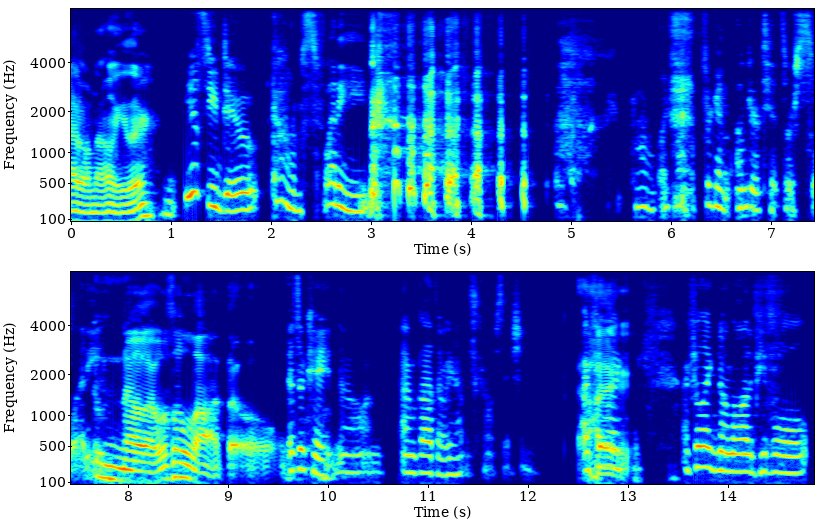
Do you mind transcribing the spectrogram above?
I don't know either. Yes, you do. God, I'm sweaty. God, like my freaking under tits are sweaty. no, that was a lot though. It's okay. No, I'm I'm glad that we had this conversation. I feel like I feel like not a lot of people.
